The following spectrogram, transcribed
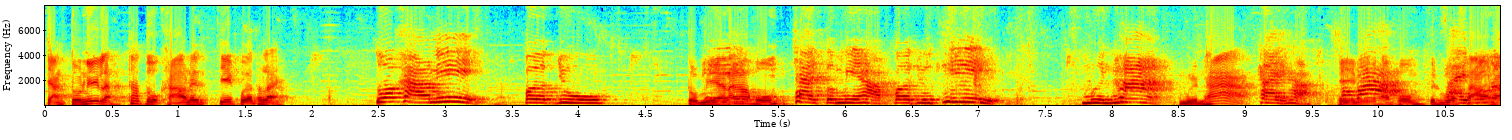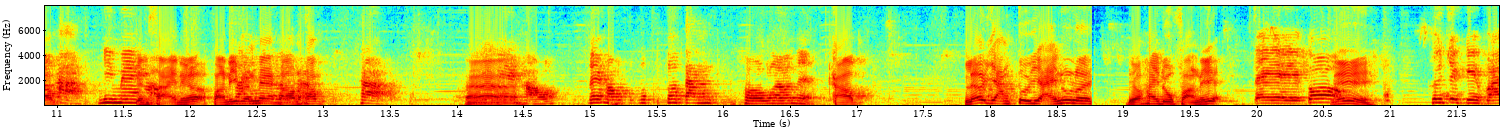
อย่างตัวนี้ล่ะถ้าตัวขาวเนี่ยเจ๊เปิดเท่าไหร่ตัวขาวนี่เปิดอยู่ตัวเมียนะครับผมใช่ตัวเมียค่ะ เปิดอยู่ที่หมื่นห้าหมื่นห้าใช่ค่ะนี่นี่ครับผมเป็นวัวสาวนะครับในี่แม่เป็นสายเนื้อฝั่งนี้เป็นแม่เขานะครับค่ะอ่านี่แม่เขาได้เขาก็ตั้งท้องแล้วเนี่ยครับ แล้วอย่างตัวใหญ่นู่นเลย เดี๋ยวให้ดูฝั่งนี้ แต่ก็นี่ คือจะเก็บไว้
